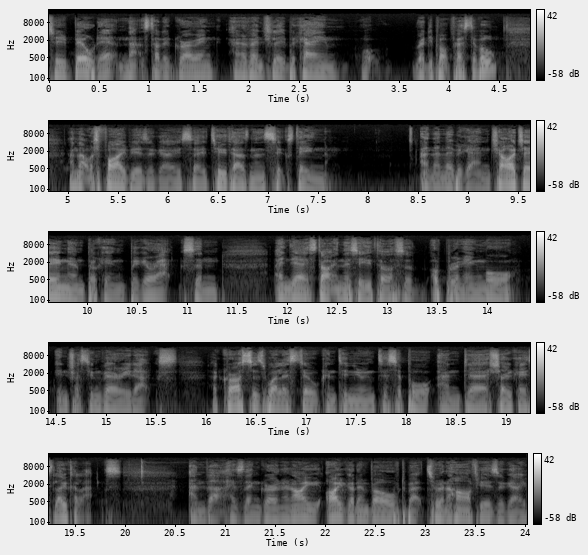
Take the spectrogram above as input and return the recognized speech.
to build it, and that started growing, and eventually it became what Ready Pop Festival, and that was five years ago, so 2016. And then they began charging and booking bigger acts, and and yeah, starting this ethos of, of bringing more interesting, varied acts across, as well as still continuing to support and uh, showcase local acts. And that has then grown. And I, I got involved about two and a half years ago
